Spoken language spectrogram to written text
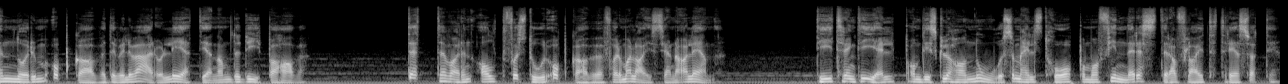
enorm oppgave det ville være å lete gjennom det dype havet. Dette var en altfor stor oppgave for malaysierne alene. De trengte hjelp om de skulle ha noe som helst håp om å finne rester av flight 370.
